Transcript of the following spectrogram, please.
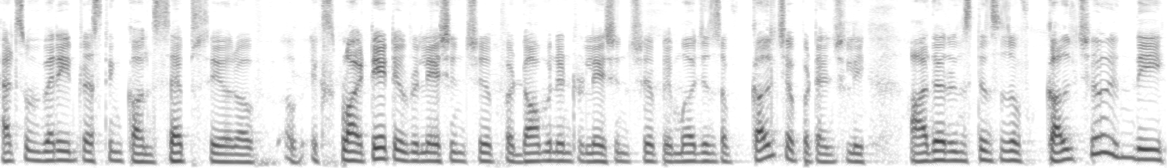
had some very interesting concepts here of, of exploitative relationship, a dominant relationship, emergence of culture potentially. Are there instances of culture in the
